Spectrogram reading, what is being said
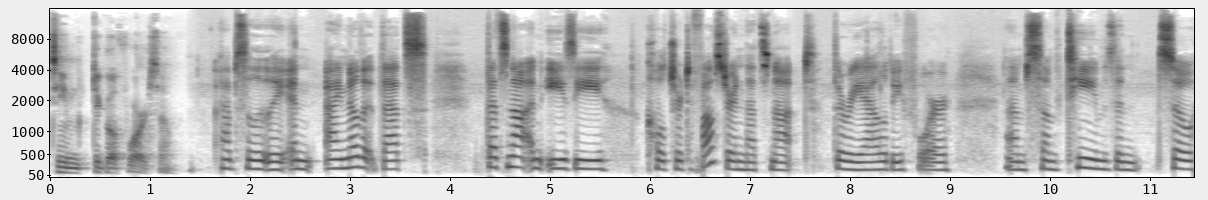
team to go forward. So, absolutely, and I know that that's that's not an easy culture to foster, and that's not the reality for um, some teams. And so,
